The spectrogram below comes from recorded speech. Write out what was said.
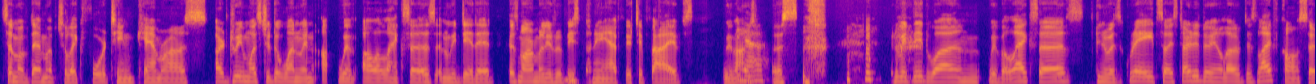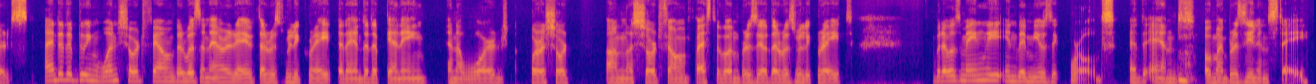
some of them up to like 14 cameras. Our dream was to do one with, uh, with all Alexas, and we did it because normally it would be hmm. Sony F55s with Yeah. Angelos. we did one with Alexas. It was great. So I started doing a lot of these live concerts. I ended up doing one short film that was a narrative that was really great that I ended up getting an award for a short on a short film festival in Brazil that was really great. But I was mainly in the music world at the end mm. of my Brazilian stay.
